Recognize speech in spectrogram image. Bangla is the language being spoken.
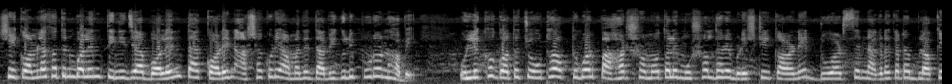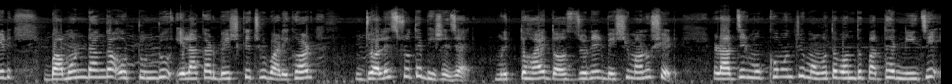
সেই কমলা খাতুন বলেন, তিনি যা বলেন তা করেন, আশা করি আমাদের দাবিগুলি পূরণ হবে। উল্লেখ্য, গত চৌঠা অক্টোবর পাহাড় সমতলে মুষলধারে বৃষ্টির কারণে ডুয়ার্সের নাগরাকাটা ব্লকের বামনডাঙ্গা ও টুন্ডু এলাকার বেশ কিছু বাড়িঘর জলের স্রোতে ভেসে যায়। মৃত্যু হয় দশ জনের বেশি মানুষের। রাজ্যের মুখ্যমন্ত্রী মমতা বন্দ্যোপাধ্যায় নিজে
